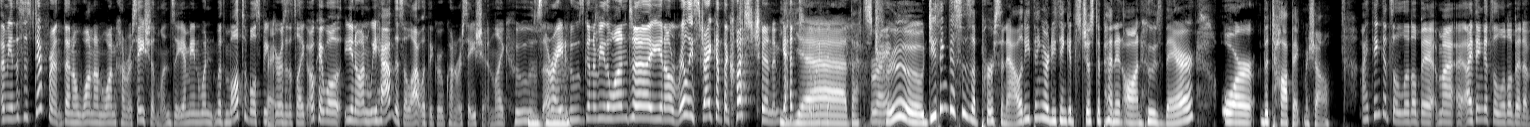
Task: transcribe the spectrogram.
i mean this is different than a one-on-one conversation lindsay i mean when with multiple speakers right. it's like okay well you know and we have this a lot with the group conversation like who's mm-hmm. all right who's gonna be the one to you know really strike at the question and get yeah that's right? true do you think this is a personality thing or do you think it's just dependent on who's there or the topic, Michelle? I think it's a little bit my I think it's a little bit of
